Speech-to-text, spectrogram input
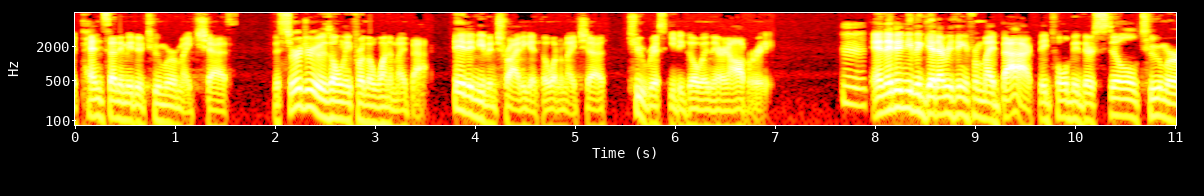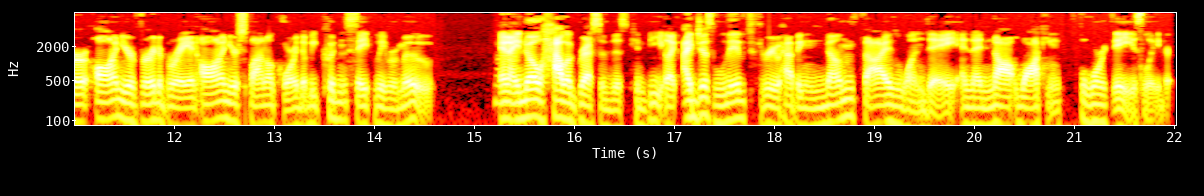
a 10 centimeter tumor in my chest. The surgery was only for the one in my back. They didn't even try to get the one in my chest. Too risky to go in there and operate. Mm. And they didn't even get everything from my back. They told me there's still tumor on your vertebrae and on your spinal cord that we couldn't safely remove. And I know how aggressive this can be. Like I just lived through having numb thighs one day and then not walking four days later.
